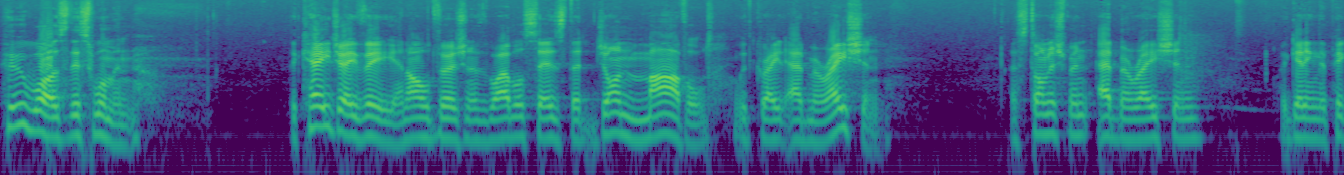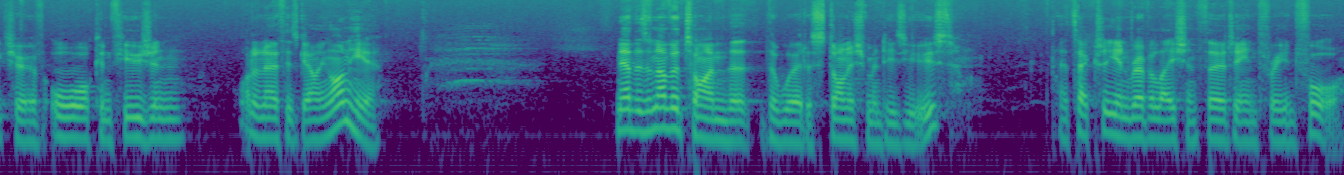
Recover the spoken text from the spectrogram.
Who was this woman? The KJV, an old version of the Bible, says that John marveled with great admiration. Astonishment, admiration, we're getting the picture of awe, confusion. What on earth is going on here? Now, there's another time that the word astonishment is used. It's actually in Revelation 13 3 and 4.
